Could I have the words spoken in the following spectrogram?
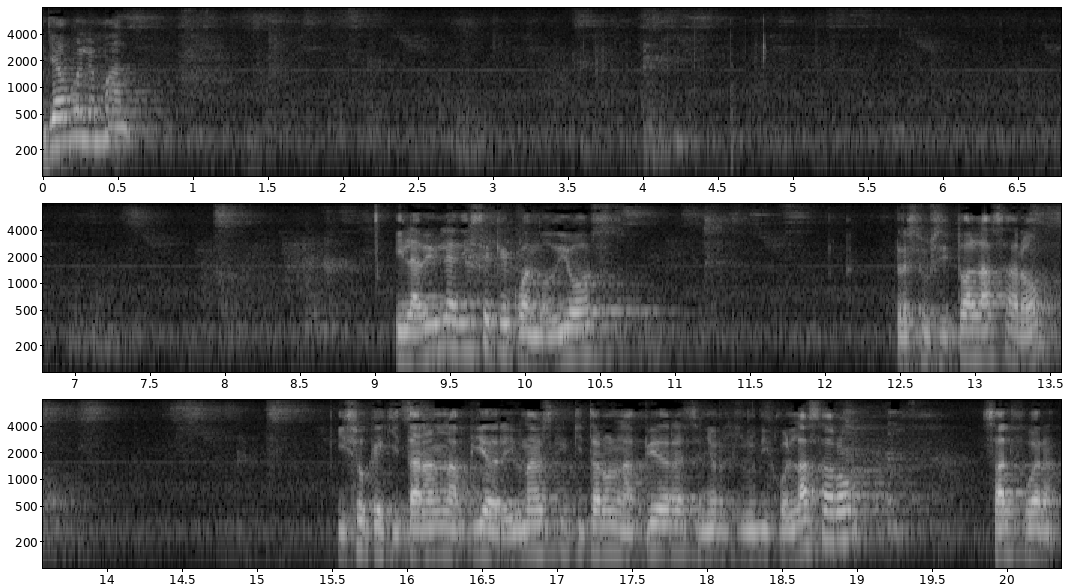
Ya huele mal. Y la Biblia dice que cuando Dios resucitó a Lázaro, hizo que quitaran la piedra. Y una vez que quitaron la piedra, el Señor Jesús dijo, Lázaro, sal fuera.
